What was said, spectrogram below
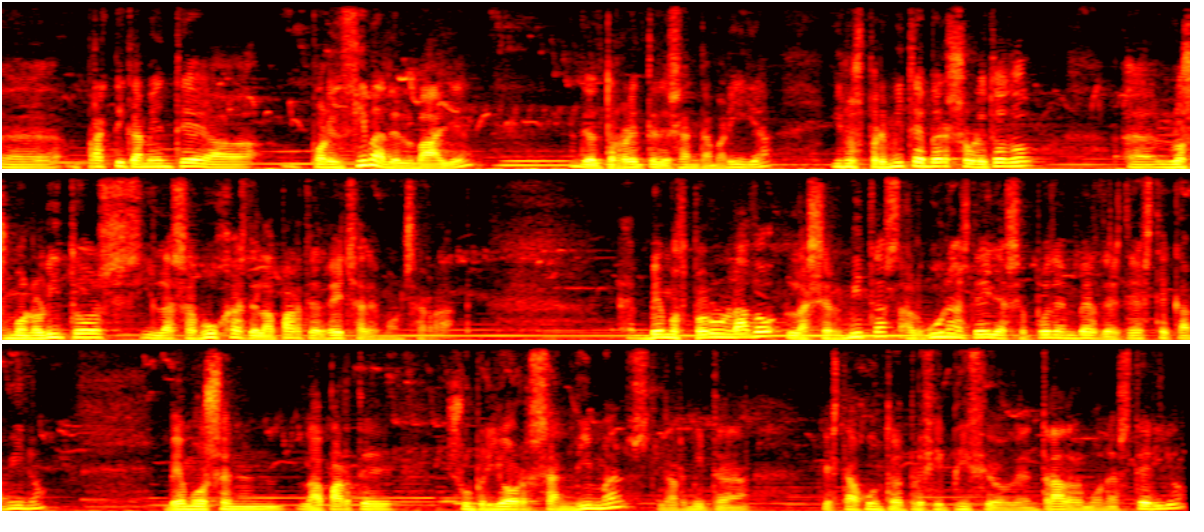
eh, prácticamente por encima del valle, del torrente de Santa María, y nos permite ver sobre todo eh, los monolitos y las agujas de la parte derecha de Montserrat. Vemos por un lado las ermitas, algunas de ellas se pueden ver desde este camino. Vemos en la parte superior San Dimas, la ermita que está junto al precipicio de entrada al monasterio,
